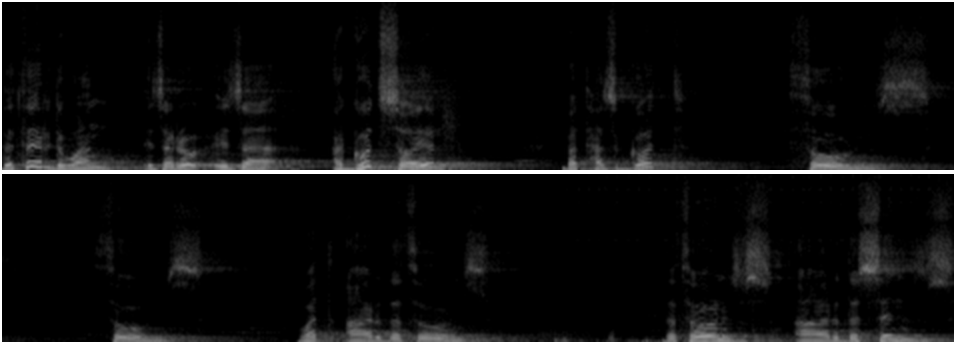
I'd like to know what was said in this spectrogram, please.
The third one is a, is a, a good soil, but has got thorns. Thorns. What are the thorns? The thorns are the sins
